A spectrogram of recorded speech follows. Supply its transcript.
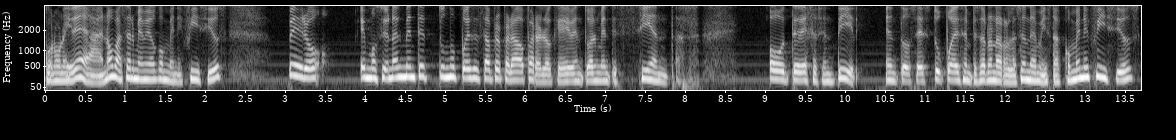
con una idea, ¿no? Va a ser mi amigo con beneficios, pero emocionalmente tú no puedes estar preparado para lo que eventualmente sientas o te dejes sentir. Entonces tú puedes empezar una relación de amistad con beneficios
